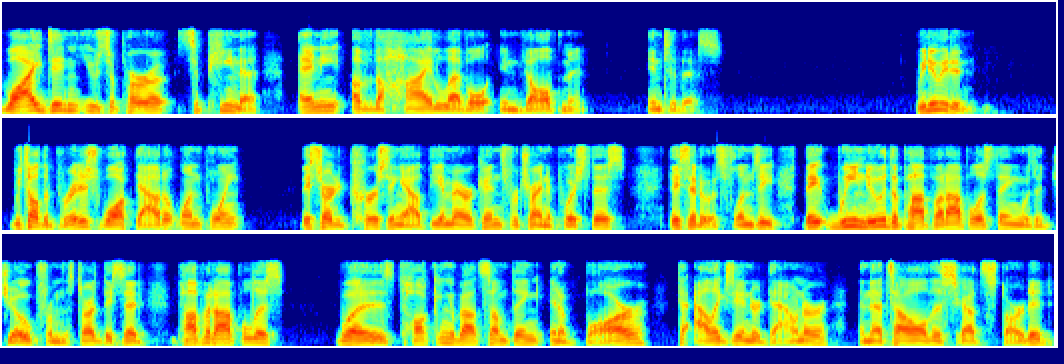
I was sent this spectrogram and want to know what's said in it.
Why didn't you subpoena any of the high level involvement into this? We knew he didn't. We saw the British walked out at one point. They started cursing out the Americans for trying to push this. They said it was flimsy. They we knew the Papadopoulos thing was a joke from the start. They said Papadopoulos was talking about something in a bar to Alexander Downer, and that's how all this got started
